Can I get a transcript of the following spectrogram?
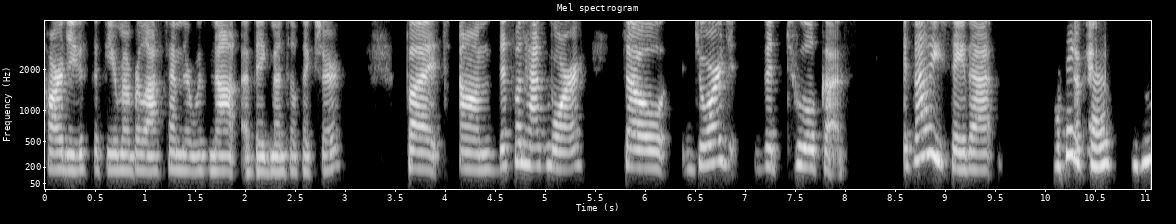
Carduus If you remember last time, there was not a big mental picture but um, this one has more. So George Vithoulkas, is that how you say that? I think okay. so. Mm-hmm.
